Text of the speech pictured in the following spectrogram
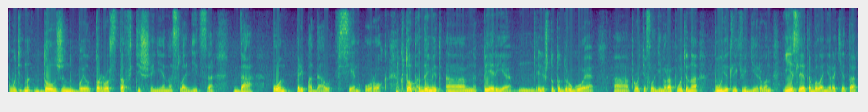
Путин должен был просто в тишине насладиться. Да, он преподал всем урок. Кто подымет э, перья или что-то другое э, против Владимира Путина, будет ликвидирован. И если это была не ракета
